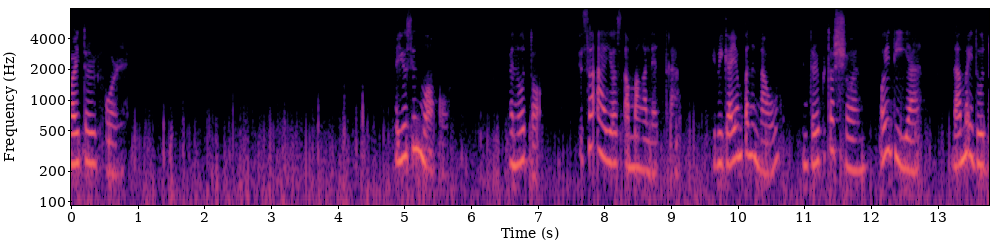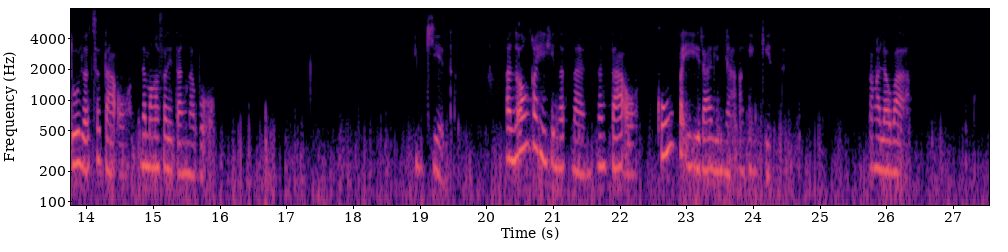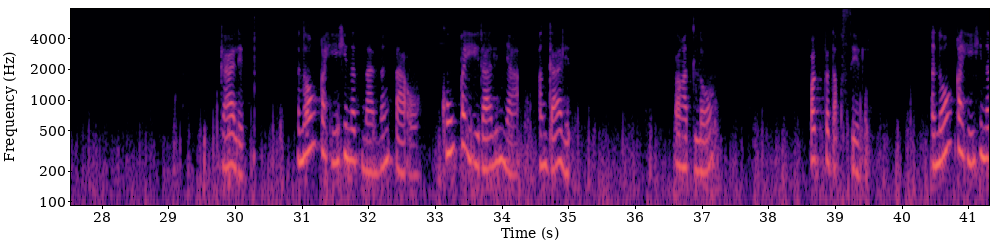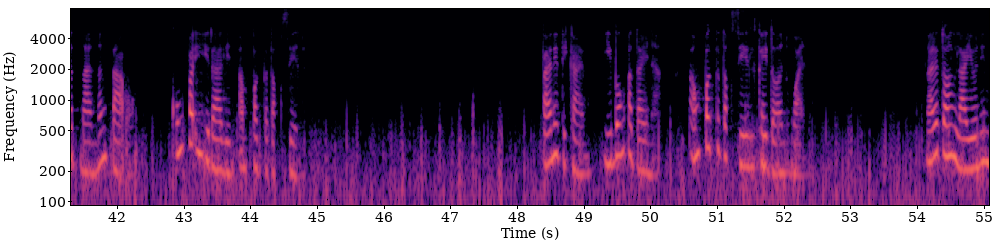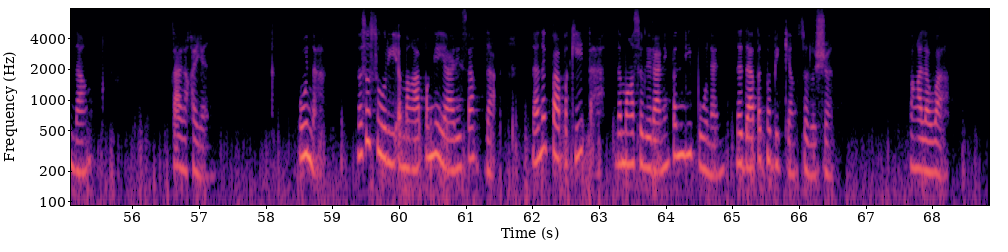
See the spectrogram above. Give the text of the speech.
Quarter 4 Ayusin mo ako. Panuto. Isaayos ang mga letra. Ibigay ang pananaw, interpretasyon, o ideya na maidudulot sa tao ng mga salitang nabuo. Inggit. Ano ang kahihinatnan ng tao kung paiiralin niya ang inggit? Pangalawa. Galit. Ano ang kahihinatnan ng tao kung paiiralin niya ang galit? Pangatlo. Pagtataksil. Ano ang kahihinatnan ng tao kung paiiralin ang pagtataksil? Panitikan, Ibong Adarna, ang pagtataksil kay Don Juan. Narito ang layunin ng talakayan. Una, nasusuri ang mga pangyayari sa akda na nagpapakita ng mga suliraning panlipunan na dapat mabigyang solusyon. Pangalawa,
